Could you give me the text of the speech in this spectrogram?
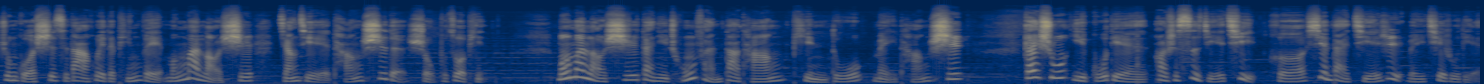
中国诗词大会的评委蒙曼老师讲解唐诗的首部作品。蒙曼老师带你重返大唐，品读美唐诗。该书以古典二十四节气和现代节日为切入点，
